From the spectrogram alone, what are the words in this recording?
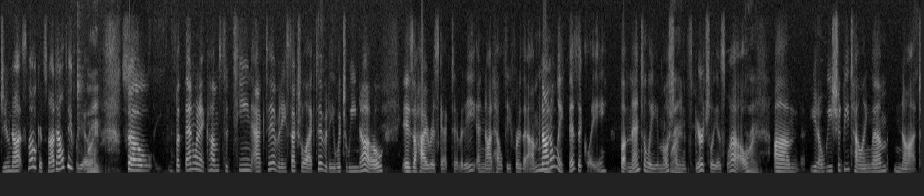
do not smoke. It's not healthy for you. Right. So, but then when it comes to teen activity, sexual activity, which we know is a high risk activity and not healthy for them, not Mm. only physically, but mentally, emotionally, Right. and spiritually as well Right. um, you know, we should be telling them not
